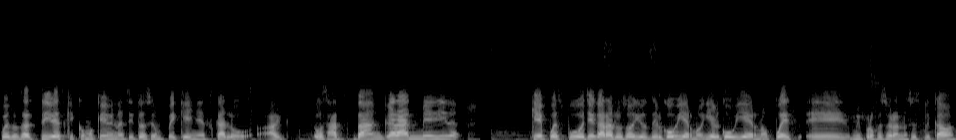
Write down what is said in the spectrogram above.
pues, o sea, si ves que como que una situación pequeña escaló, a- o sea, dan gran medida que pues pudo llegar a los oídos del gobierno y el gobierno, pues, eh, mi profesora nos explicaba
